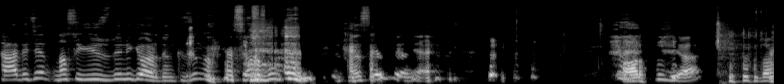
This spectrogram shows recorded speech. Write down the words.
Sadece nasıl yüzdüğünü gördün kızın sonra bu nasıl yapıyorsun yani? Arsız ya. Adam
